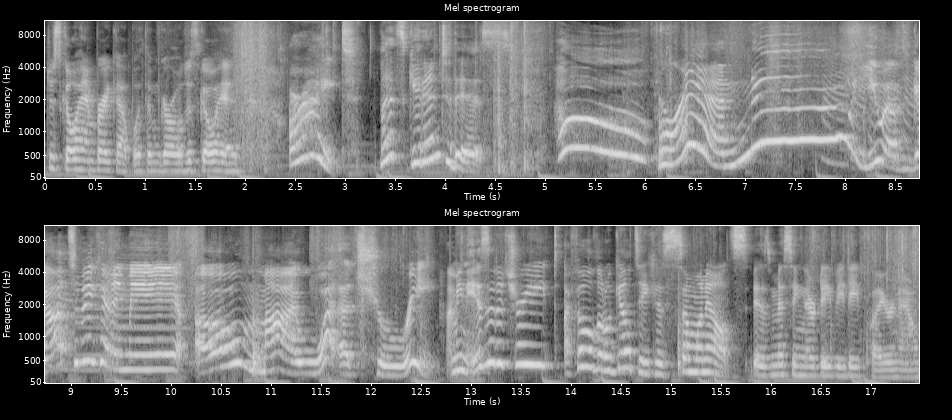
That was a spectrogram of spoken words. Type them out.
just go ahead and break up with them, girl. Just go ahead. All right, let's get into this. Oh, brand! You have got to be kidding me. Oh my, what a treat. I mean, is it a treat? I feel a little guilty because someone else is missing their DVD player now.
